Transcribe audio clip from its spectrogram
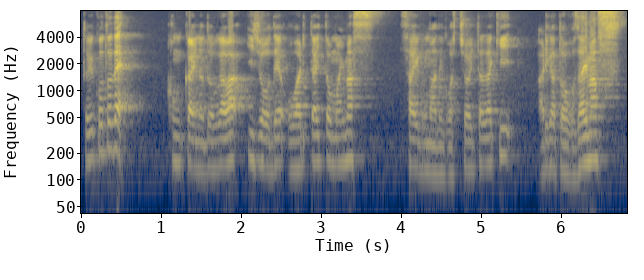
ということで今回の動画は以上で終わりたいと思います。最後までご視聴いただきありがとうございます。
